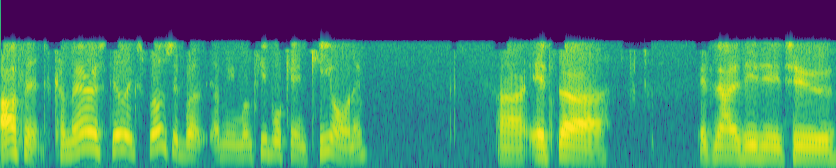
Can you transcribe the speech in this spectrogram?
offense. Kamara is still explosive, but I mean, when people can key on him, uh, it's uh, it's not as easy to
